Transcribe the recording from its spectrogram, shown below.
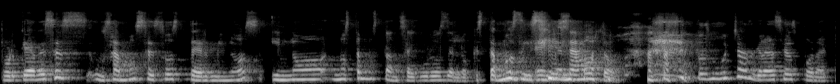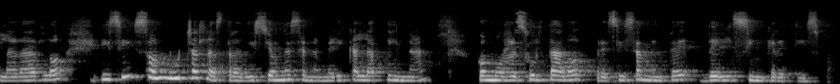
Porque a veces usamos esos términos y no, no estamos tan seguros de lo que estamos diciendo. Exacto. Pues muchas gracias por aclararlo. Y sí, son muchas las tradiciones en América Latina como resultado precisamente del sincretismo.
